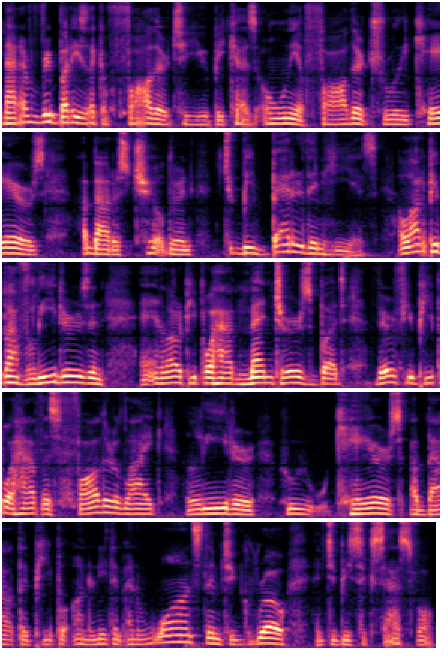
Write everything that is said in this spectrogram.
not everybody's like a father to you because only a father truly cares about his children to be better than he is. A lot of people have leaders and, and a lot of people have mentors, but very few people have this father like leader who cares about the people underneath them and wants them to grow and to be successful.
